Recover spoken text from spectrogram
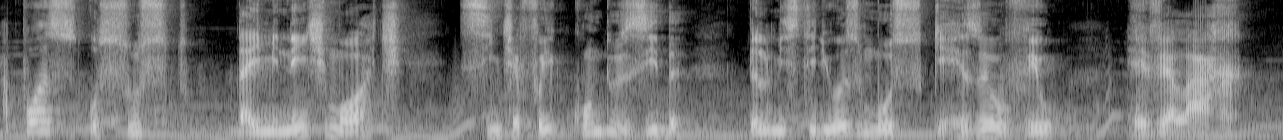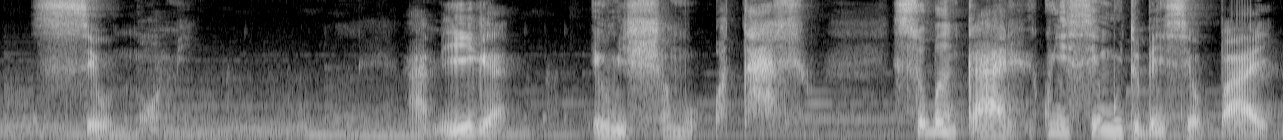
Após o susto da iminente morte, Cíntia foi conduzida pelo misterioso moço que resolveu revelar seu nome. Amiga, eu me chamo Otávio. Sou bancário e conhecia muito bem seu pai.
